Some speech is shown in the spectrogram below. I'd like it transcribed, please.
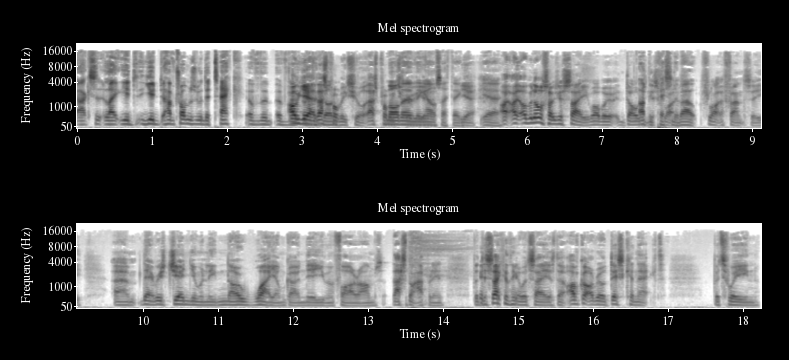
accident like you'd you'd have problems with the tech of the of the. oh of yeah, the that's probably sure. That's probably more than anything yeah. else, I think. Yeah, Yeah. I, I- I would also just say while we're indulging this flight, about. flight of fancy, um, there is genuinely no way I'm going near you in firearms. That's not happening. But the second thing I would say is that I've got a real disconnect between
